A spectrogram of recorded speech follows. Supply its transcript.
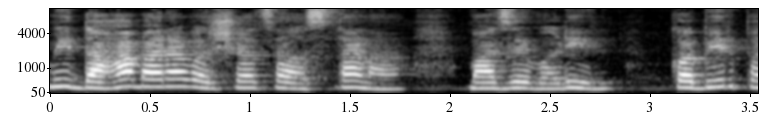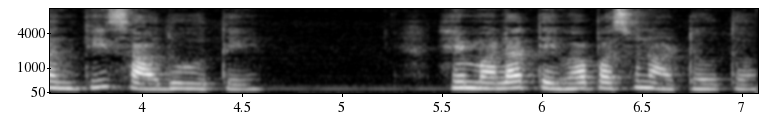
मी दहा बारा वर्षाचा असताना माझे वडील कबीरपंथी साधू होते. हे मला तेव्हापासून आठवतं.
